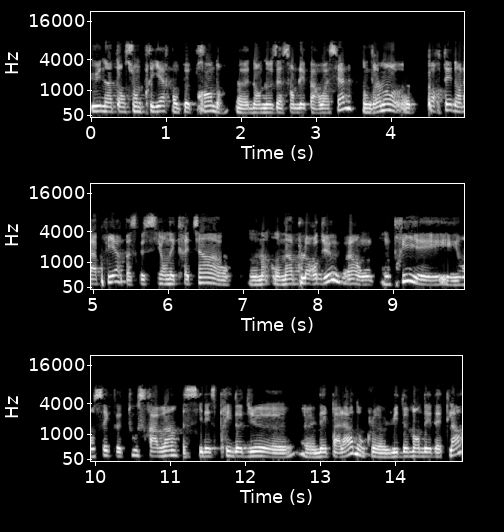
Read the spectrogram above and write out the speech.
une intention de prière qu'on peut prendre euh, dans nos assemblées paroissiales. Donc vraiment euh, porter dans la prière, parce que si on est chrétien, euh, on, implore Dieu, hein, on, prie et, on sait que tout sera vain si l'Esprit de Dieu n'est pas là, donc lui demander d'être là.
